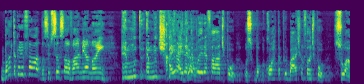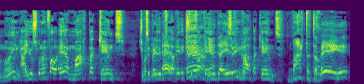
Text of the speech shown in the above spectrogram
bota pra ele falar, você precisa salvar a minha mãe. É muito, é muito Aí, escuro. aí ele até poderia falar, tipo, o Su- corta pro Batman falando, tipo, sua mãe? Aí o Superman fala, é, Marta Kent. Tipo assim, pra ele É, precisar meio identificar é, quem e é. daí ele Sim, fica- Marta Kent. Marta também. e-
